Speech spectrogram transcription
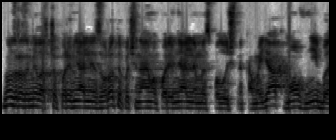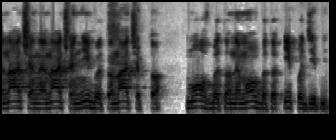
Ну, зрозуміло, що порівняльні звороти починаємо порівняльними сполучниками. Як, мов, ніби, наче, не наче, нібито, начебто, мов би то, не мов би то і подібні.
